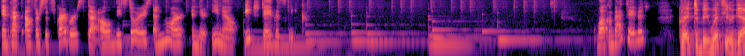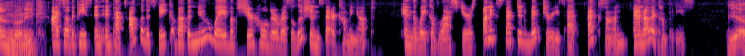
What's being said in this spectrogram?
Impact Alpha subscribers got all of these stories and more in their email each day this week. Welcome back, David. Great to be with you again, Monique. I saw the piece in Impact Alpha this week about the new wave of shareholder resolutions that are coming up in the wake of last year's unexpected victories at Exxon and other companies. Yeah,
